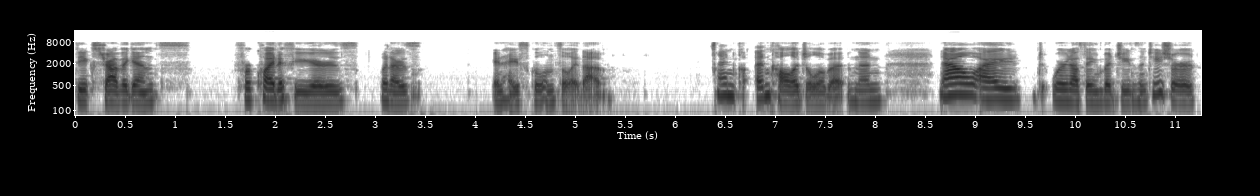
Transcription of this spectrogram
the extravagance for quite a few years when I was in high school and stuff like that, and and college a little bit, and then now I wear nothing but jeans and t-shirts,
